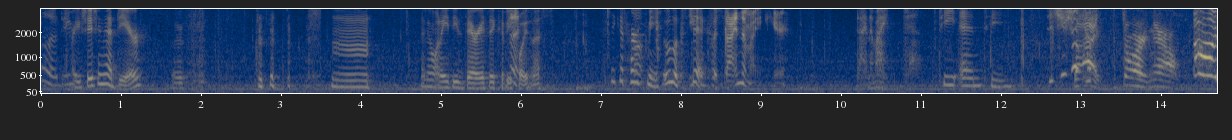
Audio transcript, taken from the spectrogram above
hello, dude. Are you chasing that deer? Hmm. I don't want to eat these berries. They could be Nice. poisonous. They could hurt Oh, me. Ooh, look, sticks. You can put dynamite here. Dynamite. TNT. Did you just? Die! Die now! Oh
